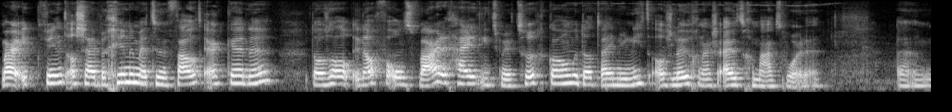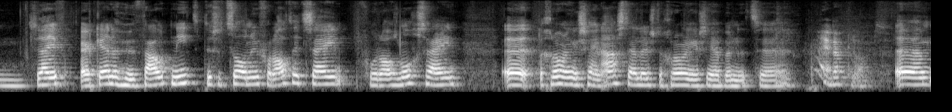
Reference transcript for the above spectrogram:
maar ik vind als zij beginnen met hun fout erkennen, dan zal in elk geval ons waardigheid iets meer terugkomen dat wij nu niet als leugenaars uitgemaakt worden. Ehm, zij erkennen hun fout niet, dus het zal nu voor altijd zijn, vooralsnog zijn. eh, de Groningers zijn aanstellers, de Groningers hebben het. eh, Nee, dat klopt. Ehm,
